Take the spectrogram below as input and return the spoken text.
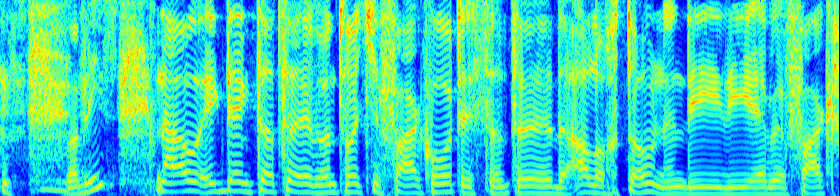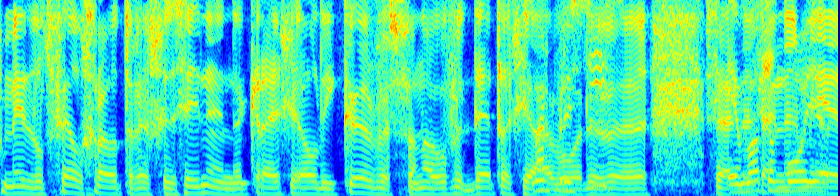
wat blief? Nou, ik denk dat, uh, want wat je vaak hoort is dat uh, de allochtonen, die, die hebben vaak gemiddeld veel grotere gezinnen. En dan krijg je al die curves van over 30 jaar worden we. Zijn, en wat, zijn een mooie,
